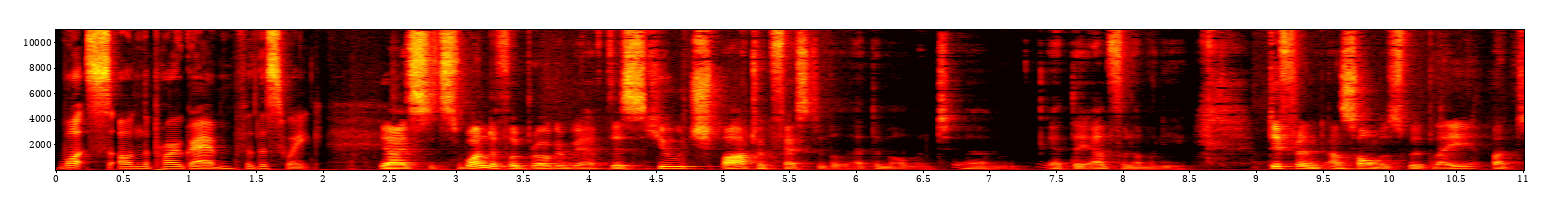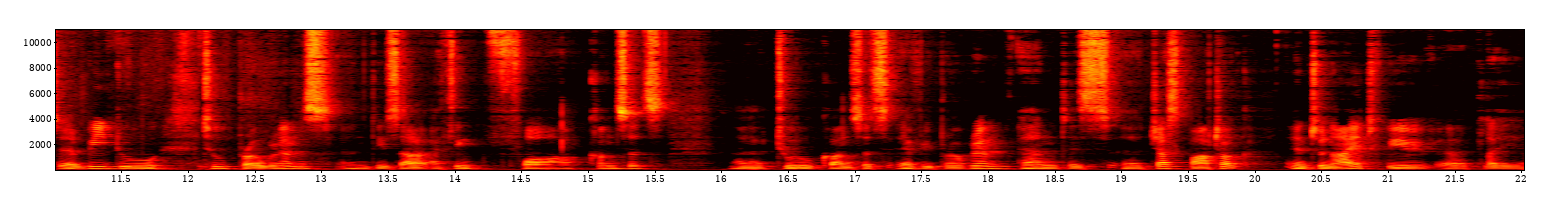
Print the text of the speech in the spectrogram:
What's on the program for this week? Yeah, it's it's a wonderful program. We have this huge Bartok festival at the moment um, at the Elbphilharmonie. Different ensembles will play, but uh, we do two programs, and these are, I think, four concerts, uh, two concerts every program, and it's uh, just Bartok and tonight we uh, play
